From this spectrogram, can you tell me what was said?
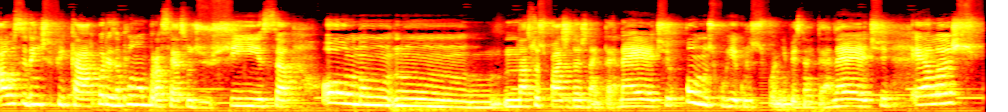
ao se identificar, por exemplo, num processo de justiça, ou num, num, nas suas páginas na internet, ou nos currículos disponíveis na internet, elas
